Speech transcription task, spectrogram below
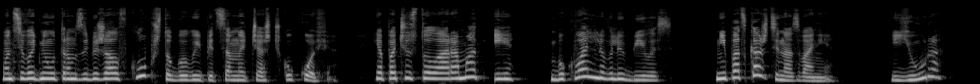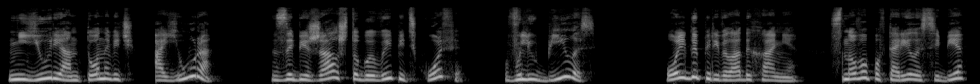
Он сегодня утром забежал в клуб, чтобы выпить со мной чашечку кофе. Я почувствовала аромат и буквально влюбилась. Не подскажете название?» «Юра? Не Юрий Антонович, а Юра? Забежал, чтобы выпить кофе? Влюбилась?» Ольга перевела дыхание. Снова повторила себе,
